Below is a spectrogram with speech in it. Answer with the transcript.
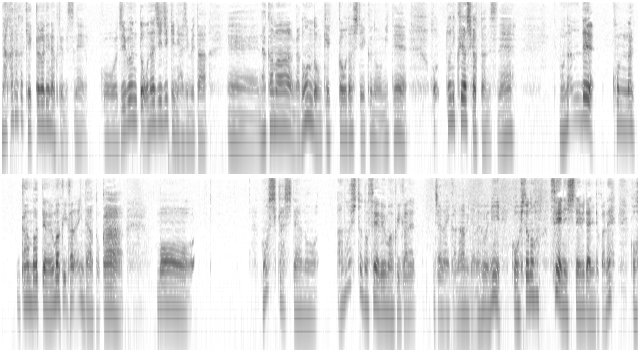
なかなか結果が出なくてですねこう自分と同じ時期に始めたえー、仲間がどんどん結果を出していくのを見て本当に悔しかったんですね。もうなんでこんな頑張ってのうまくいかないんだとかもうもしかしてあのあの人のせいでうまくいかないんじゃないかなみたいな風にこう人のせいにしてみたりとかねこ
